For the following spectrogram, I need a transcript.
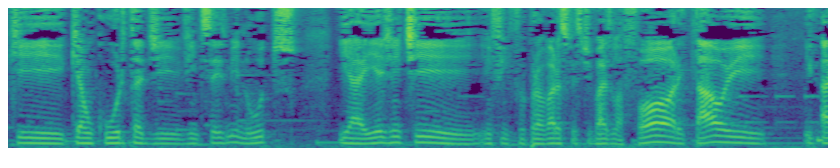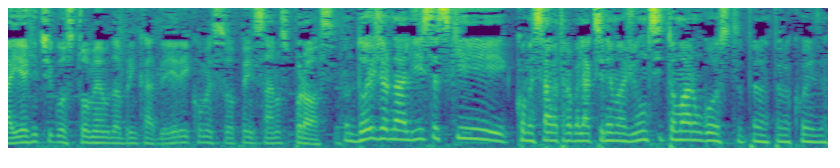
que, que é um curta de 26 minutos. E aí a gente, enfim, foi para vários festivais lá fora e tal. E, e aí a gente gostou mesmo da brincadeira e começou a pensar nos próximos. São Dois jornalistas que começaram a trabalhar com cinema juntos e tomaram gosto pela, pela coisa.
